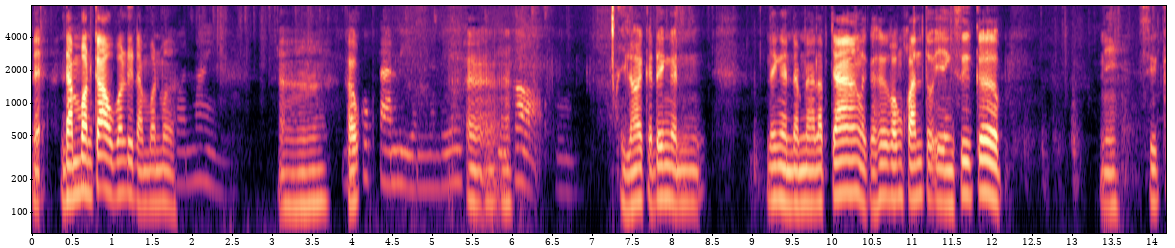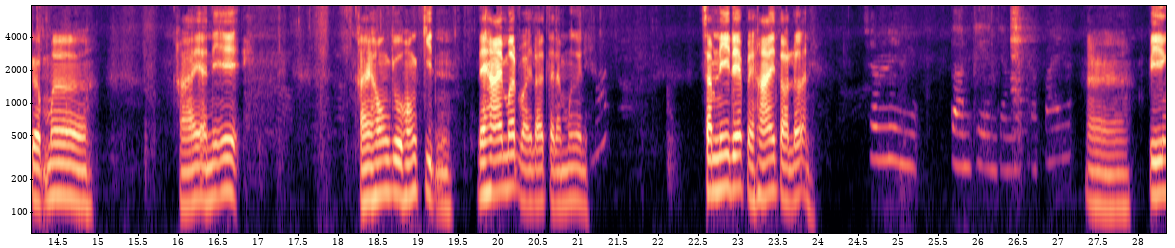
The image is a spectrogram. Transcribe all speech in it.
เนี่ยดำบอลเก้าบ่หรือดำบอลเมื่อก้อนไม้เออเขากกตาลเรียนนั่นเด้เออเออเออก็อีร้อยก็ได้เงิน ได้เงินดำนารับจ้าง แล้วก็คือของขวัญตัวเองซื้อเกิบนี่ซื้อเกิบเมื่อขายอันนี้ ขายห้องอยู่ห้องกิน ได้หายเมื่อไหวร้อยแต่ละมือนี่ซ้ำนี้ได้ไปหายตอนเลิศนี่ช่วงนี้ตอนเพลงจะหมดกลับไปแล้วเออปิง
